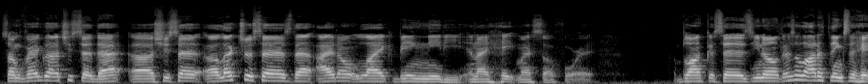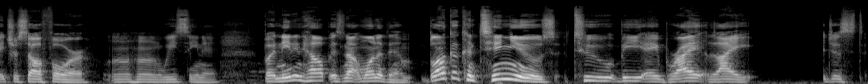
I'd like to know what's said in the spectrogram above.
So I'm very glad she said that. Uh, she said, Elektra says that I don't like being needy and I hate myself for it. Blanca says, you know, there's a lot of things to hate yourself for. Mm-hmm, we seen it. But needing help is not one of them. Blanca continues to be a bright light just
